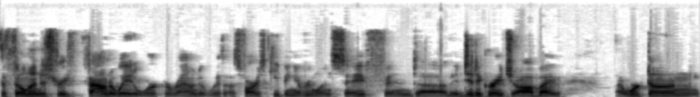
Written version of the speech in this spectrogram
the film industry found a way to work around it with as far as keeping everyone safe, and uh, they did a great job. I I worked on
